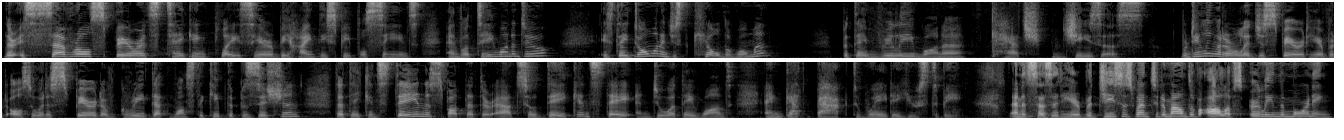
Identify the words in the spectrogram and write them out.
There is several spirits taking place here behind these people's scenes and what they want to do is they don't want to just kill the woman but they really want to catch Jesus we're dealing with a religious spirit here, but also with a spirit of greed that wants to keep the position, that they can stay in the spot that they're at so they can stay and do what they want and get back the way they used to be. And it says it here But Jesus went to the Mount of Olives early in the morning.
